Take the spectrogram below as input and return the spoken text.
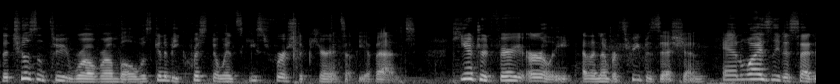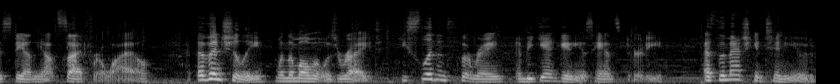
the 2003 Royal Rumble was going to be Chris Nowinski's first appearance at the event. He entered very early at the number 3 position and wisely decided to stay on the outside for a while. Eventually, when the moment was right, he slid into the ring and began getting his hands dirty. As the match continued,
